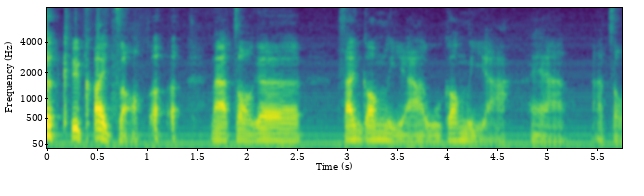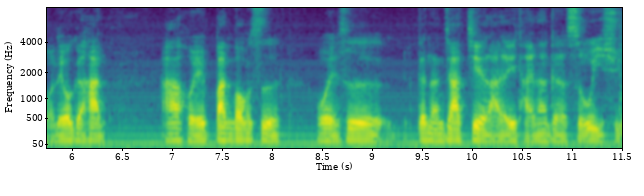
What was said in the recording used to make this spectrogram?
可以快走，那走个三公里啊，五公里啊，哎呀，啊走流个汗，啊回办公室，我也是跟人家借来了一台那个 Switch，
